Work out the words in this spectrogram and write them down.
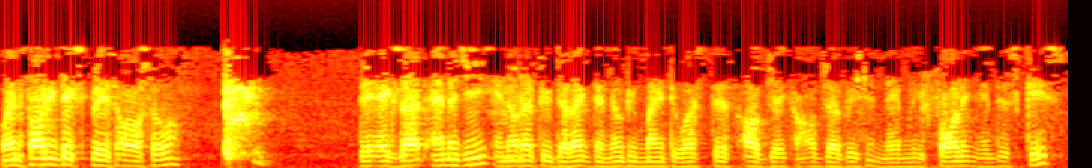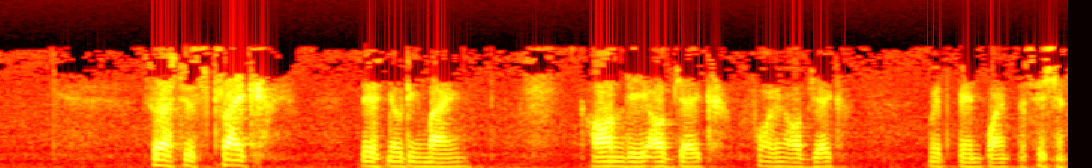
When falling takes place also, they exert energy in order to direct the noting mind towards this object or observation, namely falling in this case, so as to strike this noting mind on the object falling object with pinpoint precision.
